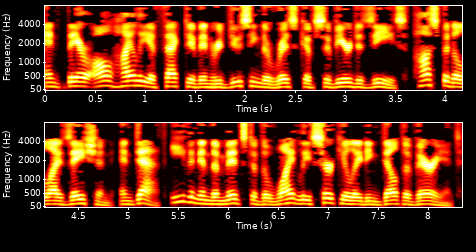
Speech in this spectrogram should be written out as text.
And, they are all highly effective in reducing the risk of severe disease, hospitalization, and death, even in the midst of the widely circulating Delta variant.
